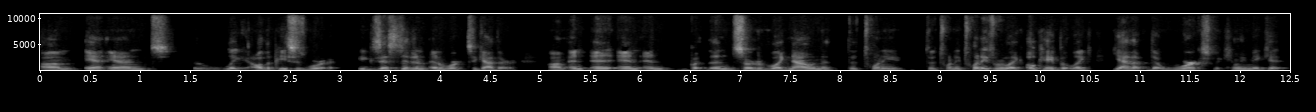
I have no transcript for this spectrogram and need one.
um and, and like all the pieces were existed and, and worked together. Um and, and and and but then sort of like now in the the 20 the 2020s we're like okay but like yeah that that works but can we make it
